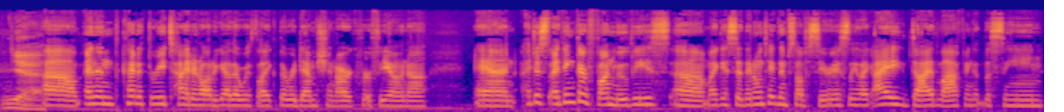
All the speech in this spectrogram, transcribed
Yeah. Um, and then kind of three tied it all together with like the redemption arc for Fiona. And I just I think they're fun movies. Um, like I said, they don't take themselves seriously. Like I died laughing at the scene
